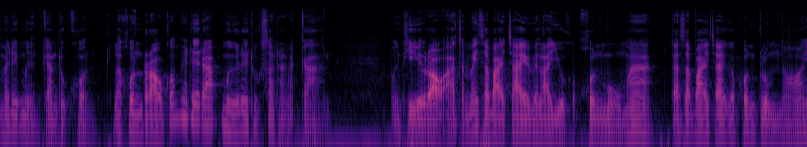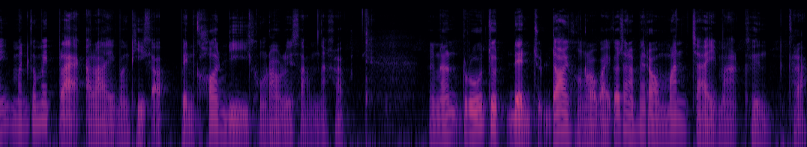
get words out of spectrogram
ไม่ได้เหมือนกันทุกคน และคนเราก็ไม่ได้รับมือได้ทุกสถานการณ์ บางทีเราอาจจะไม่สบายใจเวลาอยู่กับคนหมู่มาก แต่สบายใจกับคนกลุ่มน้อย มันก็ไม่แปลกอะไร บางทีก็เป็นข้อดีของเราด้วยซ้ำนะครับ ดังนั้นรู้จุดเด่นจุดด้อยของเราไว้ก็จะทำให้เรามั่นใจมากขึ้นครับ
